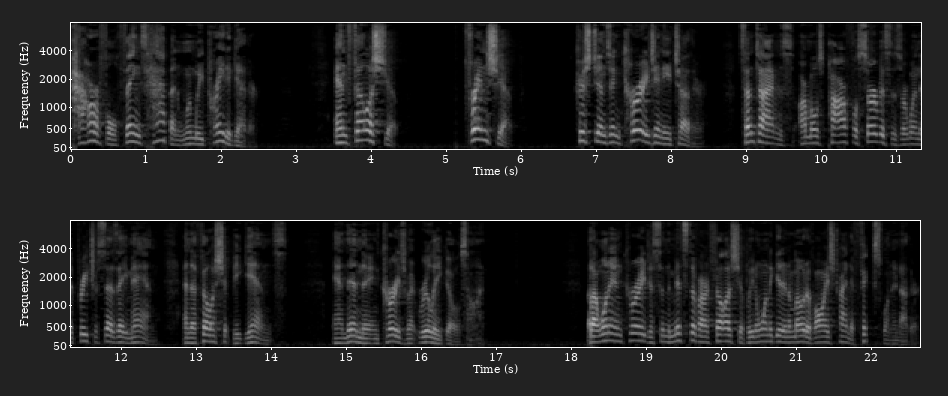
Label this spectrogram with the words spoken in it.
powerful things happen when we pray together. And fellowship. Friendship. Christians encouraging each other. Sometimes our most powerful services are when the preacher says amen and the fellowship begins. And then the encouragement really goes on. But I want to encourage us in the midst of our fellowship, we don't want to get in a mode of always trying to fix one another.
